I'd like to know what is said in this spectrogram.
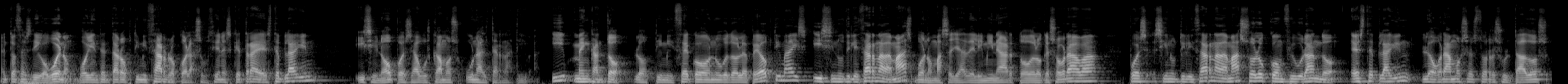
Entonces digo, bueno, voy a intentar optimizarlo con las opciones que trae este plugin y si no, pues ya buscamos una alternativa. Y me encantó, lo optimicé con WP Optimize y sin utilizar nada más, bueno, más allá de eliminar todo lo que sobraba, pues sin utilizar nada más, solo configurando este plugin logramos estos resultados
